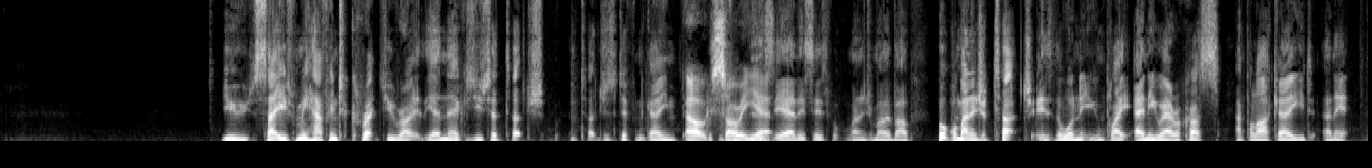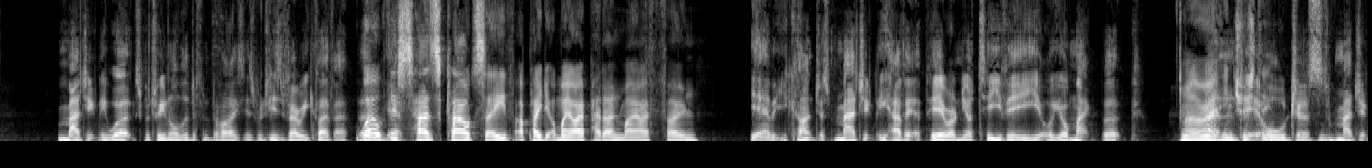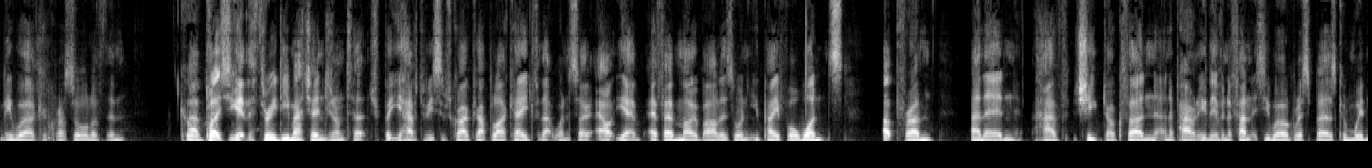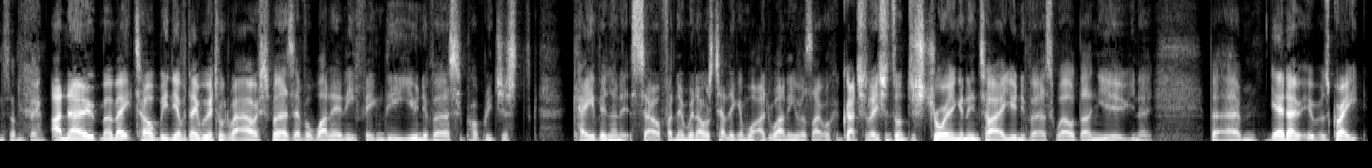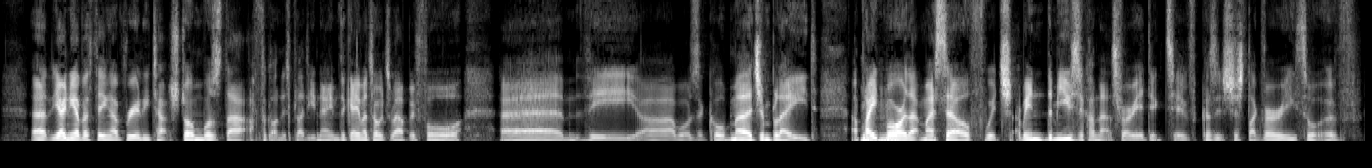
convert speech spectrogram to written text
You saved me having to correct you right at the end there because you said touch and touch is a different game. Oh, This is sorry, Foot- yeah. this- yeah. This is Football Manager Mobile. Football Manager Touch is the one that you can play anywhere across Apple Arcade, and it magically works between all the different devices, which is very clever. But, well, yeah. this has cloud save. I played it on my iPad and my iPhone. yeah, but you can't just magically have it appear on your TV or your MacBook. All right, and interesting. Mm-hmm. It all just magically work across all of them. Cool. Uh, plus, you get the 3D match engine on touch, but you have to be subscribed to Apple Arcade for that one. So, out, yeah, FM Mobile is one you pay for once up front, and then have sheepdog fun, and apparently live in a fantasy world where Spurs can win something. I know. My mate told me the other day we were talking about how Spurs ever won anything, the universe would probably just cave in on itself. And then when I was telling him what I'd won, he was like, "Well, congratulations on destroying an entire universe. Well done, you." You know. But um, yeah, no, it was great. Uh, the only other thing I've really touched on was that I've forgotten his bloody name. The game I talked about before, um, the uh, what was it called, Merge and Blade. I played more of that myself, which I mean, the music on that's very addictive because it's just like very sort of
